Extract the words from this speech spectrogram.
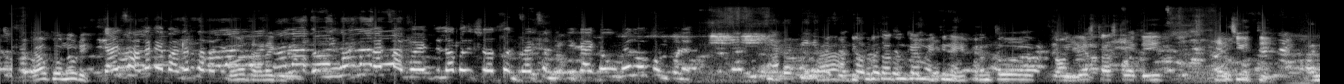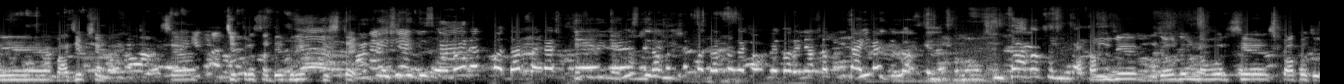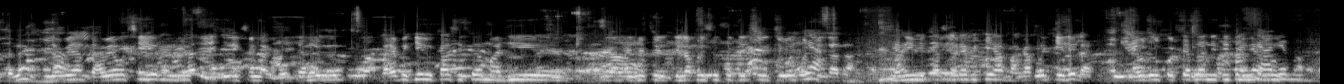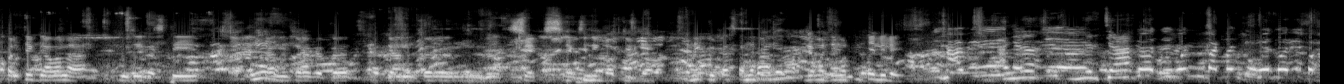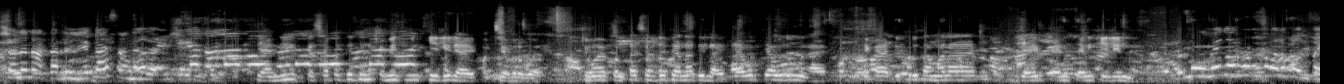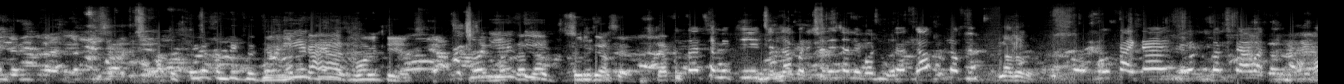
गाव कोणवडे काय झालं काय? बाजार झाला का? हो, झाला की. निवडणुका चालू आहेत जिल्हा परिषद पंचायत समिती काय काय उमेदवार कोण कोण आहेत? आता अधिकृत अजून काही माहिती नाही परंतु काँग्रेस राष्ट्रवादी यांची युती आणि भाजप सेना असं चित्र सध्या तरी दिसतंय. सोनवड्यात मतदारसंघात जिल्हा परिषद मतदारसंघाच्या उमेदवारांनी आता तुम्ही काय काय विकास केला? आता म्हणजे जवळजवळ नऊ वर्ष स्टॉप होत होतं ना? नवव्या दहाव्या वर्षी हे इलेक्शन लागले. त्यामुळे बऱ्यापैकी विकास इथं माझी जिल्हा परिषद सदस्य जीवन पाटील दादा यांनी विकास बऱ्यापैकी या भागातला केलेला आहे. जवळजवळ कोट्यातला निधी त्यांनी प्रत्येक गावाला म्हणजे रस्ते त्यानंतर त्यानंतर शैक्षणिक बाबतीतल्या अनेक विकास कामं त्यांनी आपल्या माध्यमातून केलेले? त्यांनी कशा पद्धतीने कमिटमेंट केलेली आहे पक्षाबरोबर? किंवा कोणता शब्द त्यांना दिला आहे त्यावर ते अवलंबून आहे. ते काय अधिकृत आम्हाला जाहीर त्यांनी त्यांनी केलेलं नाही. तुम्हाला कोण पाहिजे. आता ते काय समजा जन्मत काय आज होईल ते? जन्मताचा सूर्य असेल. त्यात पंचायत समिती जिल्हा परिषदेच्या निवडणुका आहेत. गाव कुठलं आपलं? मग काय काय निवडणुकांचं काय वातावरण आहे?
